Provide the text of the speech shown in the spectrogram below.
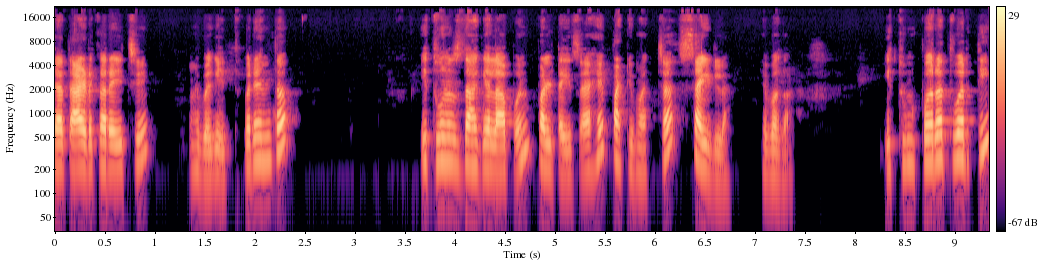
त्यात ऍड करायचे. हे बघा इथपर्यंत. इथूनच धाग्याला आपण पलटायचं आहे पाठीमागच्या साईडला हे बघा. इथून परत वरती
